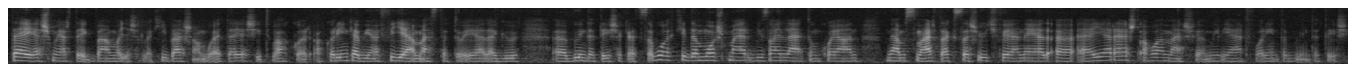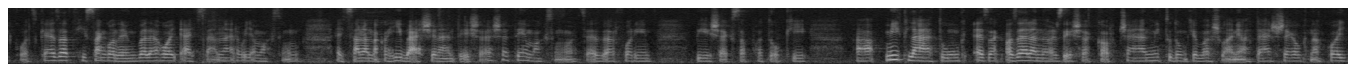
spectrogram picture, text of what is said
teljes mértékben, vagy esetleg hibásan volt teljesítve, akkor, akkor inkább ilyen figyelmeztető jellegű ö, büntetéseket szabott ki, de most már bizony látunk olyan nem smart tax ügyfélnél ö, eljárást, ahol másfél milliárd forint a büntetési kockázat, hiszen gondoljunk bele, hogy egy számlára, ugye maximum egy számlának a hibás jelentése esetén maximum 500 ezer forint bírság szabható ki Mit látunk ezek az ellenőrzések kapcsán, mit tudunk javasolni a társaságoknak, hogy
